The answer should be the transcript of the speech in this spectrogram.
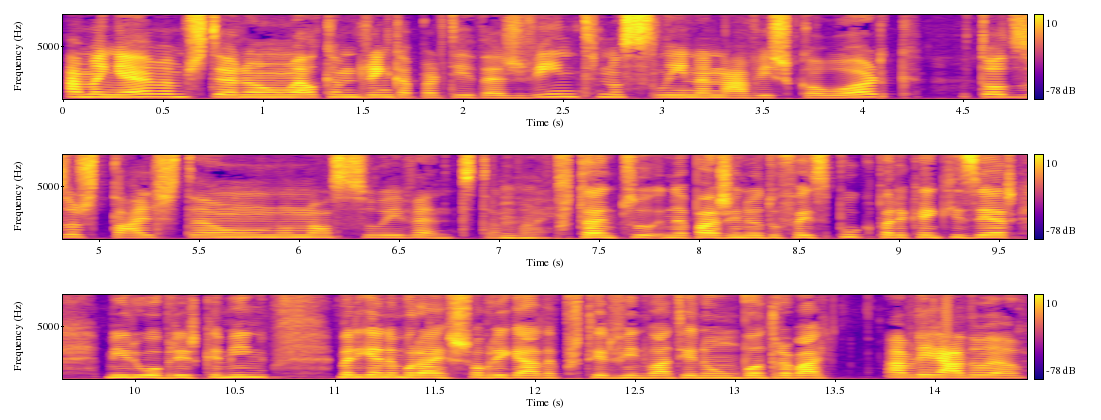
Amanhã vamos ter um welcome drink a partir das 20 no Celina Navis Cowork. Todos os detalhes estão no nosso evento também. Uhum. Portanto, na página do Facebook, para quem quiser, Miru abrir caminho. Mariana Moraes, obrigada por ter vindo à Antena 1. Bom trabalho. Obrigado, eu.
